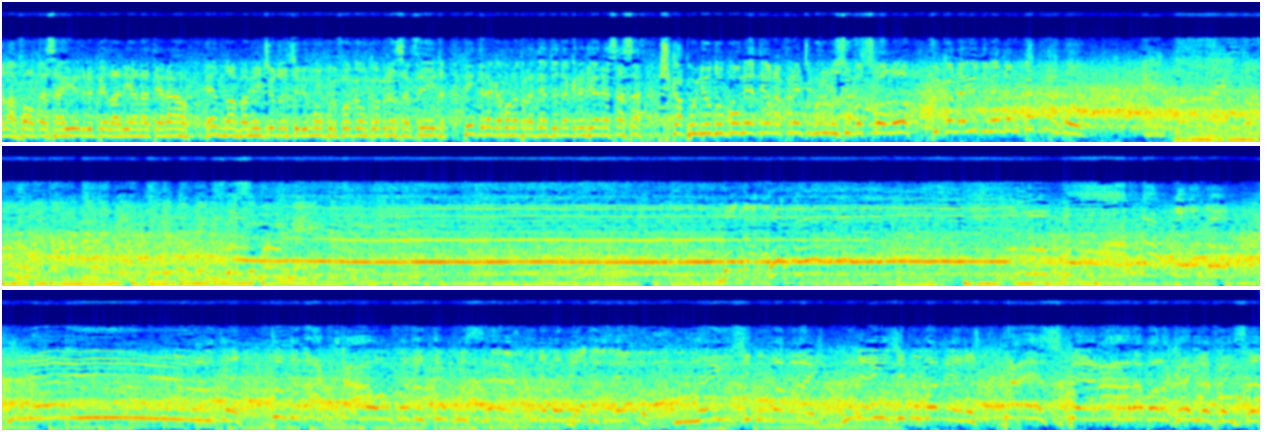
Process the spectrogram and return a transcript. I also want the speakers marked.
Speaker 1: Ela volta a sair pela linha lateral. É novamente o lance de mão pro fogão, cobrança feita. Entrega a bola para dentro da grande área. Sassá escapuliu do bom, meteu na frente. Bruno Silva solou. Ficou na Hildo, mandou no canto. É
